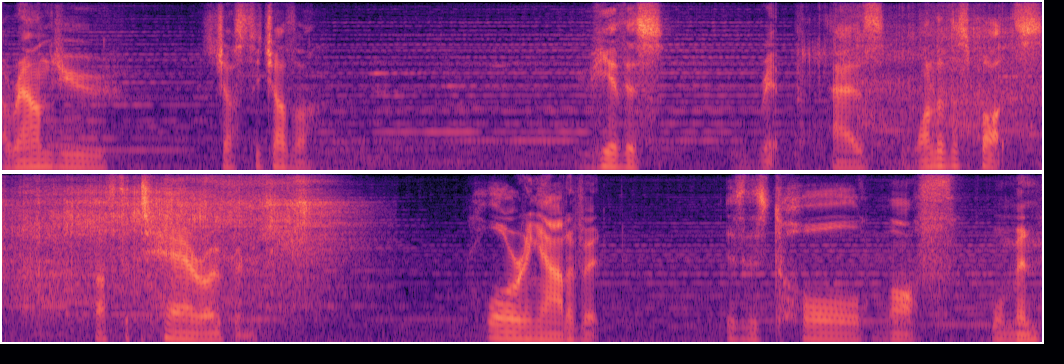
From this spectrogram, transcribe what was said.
Around you, it's just each other. You hear this as one of the spots starts to tear open. Clawing out of it is this tall moth woman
